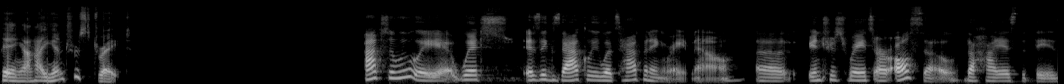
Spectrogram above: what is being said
paying a high interest rate Absolutely, which is exactly what's happening right now. Uh, interest rates are also the highest that they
